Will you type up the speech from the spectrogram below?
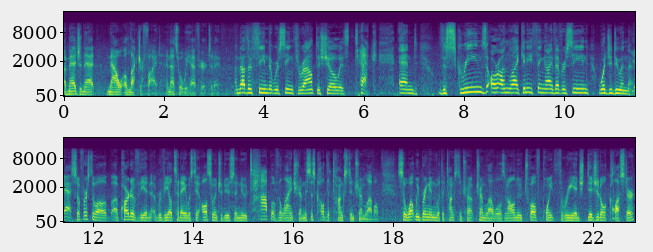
imagine that now electrified. And that's what we have here today. Another theme that we're seeing throughout the show is tech. And the screens are unlike anything I've ever seen. What'd you do in there? Yeah, so first of all, uh, part of the reveal today was to also introduce a new top of the line trim. This is called the tungsten trim level. So what we bring in with the tungsten tr trim level is an all new 12.3 inch digital cluster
